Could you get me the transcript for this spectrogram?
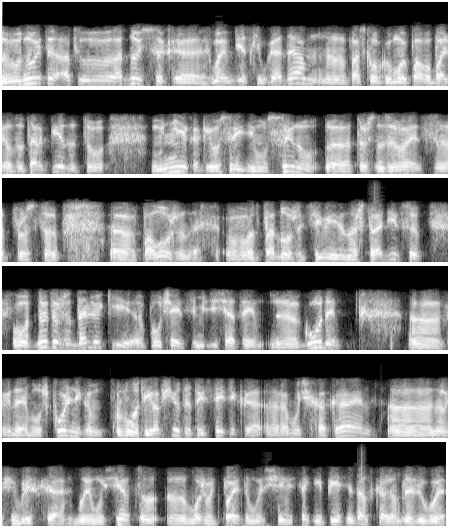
Ну, это относится к, моим детским годам. Э, поскольку мой папа болел за торпедо, то мне, как его среднему сыну, э, то, что называется, просто э, положено вот, продолжить семейную нашу традицию. Вот. Но это уже далекие, получается, 70-е годы, когда я был школьником. Вот. И вообще вот эта эстетика рабочих окраин, она очень близка моему сердцу. Может быть, поэтому сочинились такие песни, там, скажем, для любых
